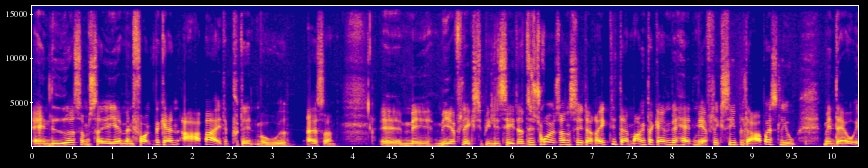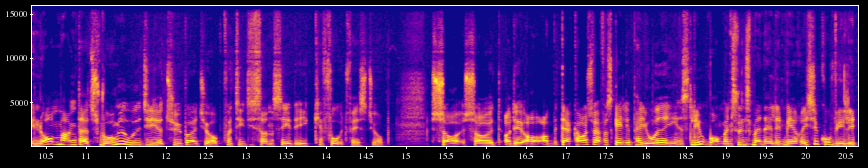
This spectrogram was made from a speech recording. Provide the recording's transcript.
af en leder, som sagde, at folk vil gerne arbejde på den måde. Altså med mere fleksibilitet. Og det tror jeg sådan set er rigtigt. Der er mange, der gerne vil have et mere fleksibelt arbejdsliv. Men der er jo enormt mange, der er tvunget ud i de her typer af job, fordi de sådan set ikke kan få et fast job. Så, så, og, det, og, og der kan også være forskellige perioder i ens liv, hvor man synes, man er lidt mere risikovillig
